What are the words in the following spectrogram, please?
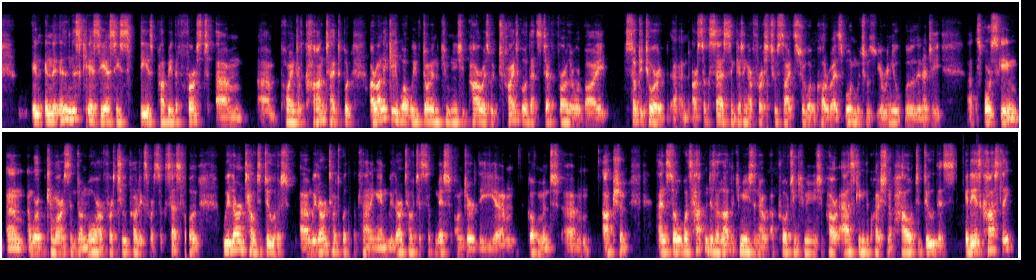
in, in, in this case, the SEC is probably the first um, um, point of contact. But ironically, what we've done in community power is we've tried to go that step further, whereby subject to our, our success in getting our first two sites through what we call RES 1, which was your renewable energy uh, sports scheme, um, and where Claremorris and Dunmore, our first two projects were successful, we learned how to do it. Uh, we learned how to put the planning in. We learned how to submit under the um, government um, auction. And so what's happened is a lot of communities are now approaching community power, asking the question of how to do this. It is costly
